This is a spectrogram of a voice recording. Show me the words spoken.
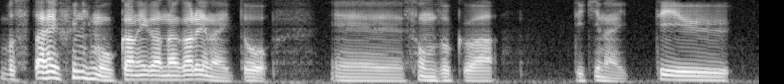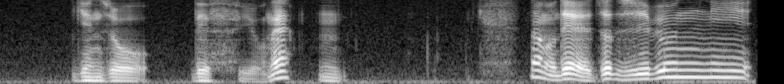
やっぱスタイフにもお金が流れないと、えー、存続はできないっていう現状ですよね。うん、なのでじゃあ自分に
